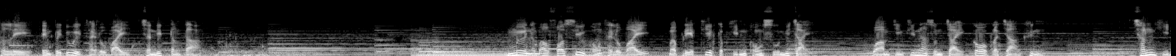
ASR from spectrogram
ทะเลเต็มไปด้วยไทโลไบต์ชนิดต่างๆ เมื่อนำเอาฟอสซิลของไทโลไบต์มาเปรียบเทียบกับหินของศูนย์วิจัย ความจริงที่น่าสนใจก็กระจ่างขึ้น ชั้นหิน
